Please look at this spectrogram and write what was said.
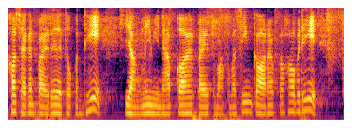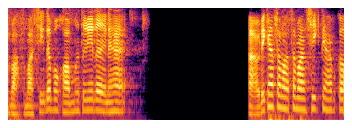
เข้าใช้กันไปได้เลยส่วนคนที่ยังไม่มีนะครับ ก็ให้ไปสมัครสมาชิกก่อนนะครับ ก็เข้าไปที่สมัครสมาชิกได้บนความมือตรงนี้เลยนะฮะอ่าวิธีการสมัครสมาชิกนะครับก็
